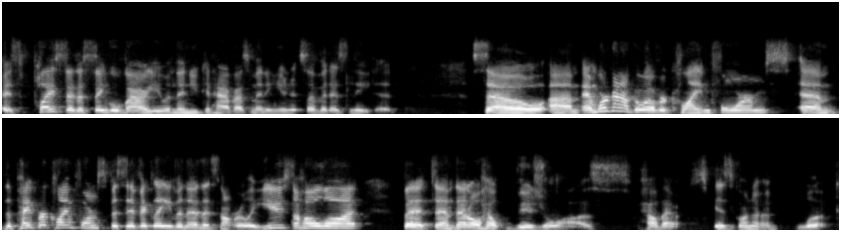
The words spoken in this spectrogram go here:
it's placed at a single value, and then you can have as many units of it as needed. So, um, and we're going to go over claim forms. Um, the paper claim form specifically, even though that's not really used a whole lot, but um, that'll help visualize how that is going to look.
